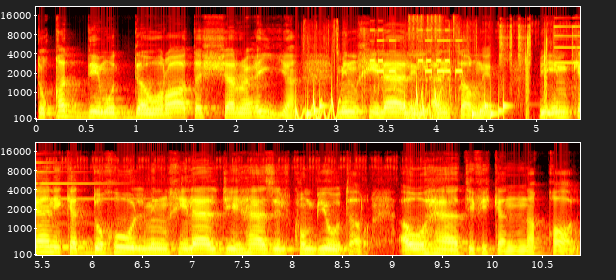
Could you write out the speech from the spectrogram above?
تقدم الدورات الشرعية من خلال الإنترنت. بإمكانك الدخول من خلال جهاز الكمبيوتر أو هاتفك النقال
